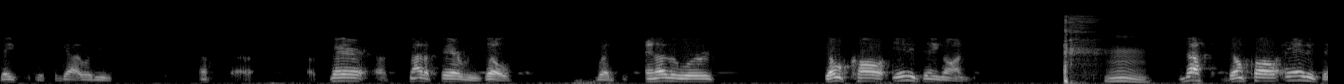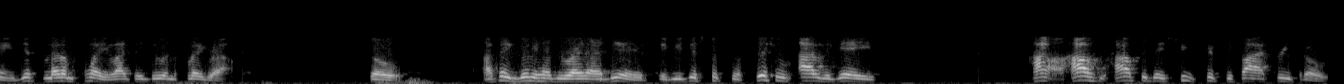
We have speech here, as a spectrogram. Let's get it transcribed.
basically forgot what he. A, a, a fair, uh, not a fair result, but in other words, don't call anything on me. Hmm. Nothing. Don't call anything. Just let them play like they do in the playground. So, I think Billy had the right idea. If, if you just took the officials out of the game, how how how could they shoot 55 free throws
